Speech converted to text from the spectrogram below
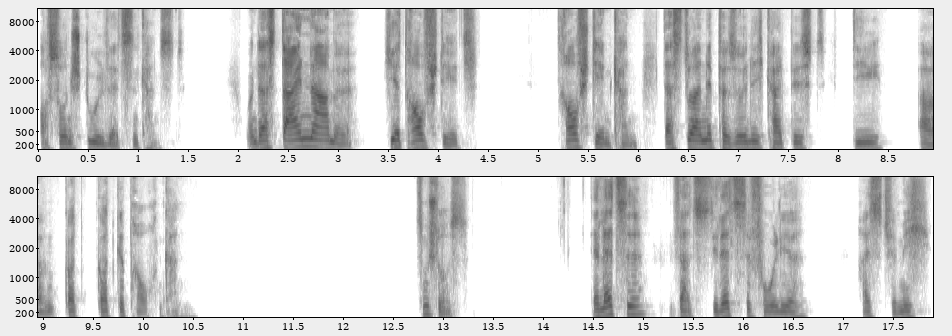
auf so einen Stuhl setzen kannst und dass dein Name hier draufsteht, draufstehen kann, dass du eine Persönlichkeit bist, die äh, Gott, Gott gebrauchen kann. Zum Schluss. Der letzte Satz, die letzte Folie heißt für mich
